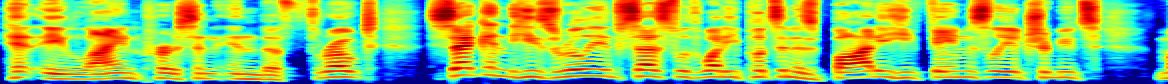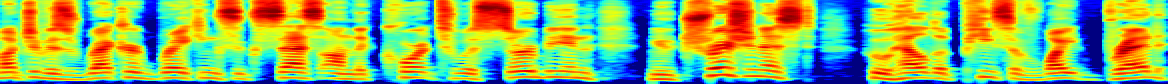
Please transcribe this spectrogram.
hit a line person in the throat. Second, he's really obsessed with what he puts in his body. He famously attributes much of his record breaking success on the court to a Serbian nutritionist who held a piece of white bread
